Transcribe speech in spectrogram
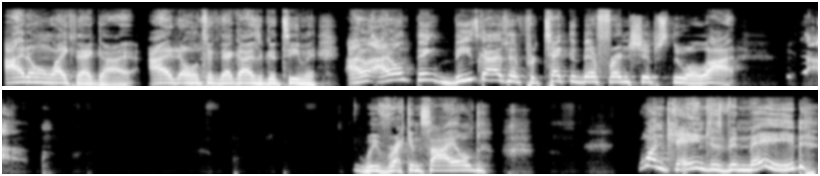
I don't like that guy. I don't think that guy's a good teammate. I don't, I don't think these guys have protected their friendships through a lot. We've reconciled. One change has been made.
